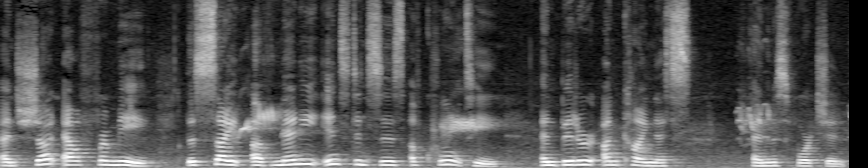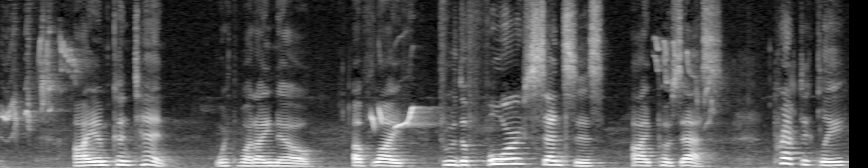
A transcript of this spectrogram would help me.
and shut out from me the sight of many instances of cruelty and bitter unkindness and misfortune. I am content with what I know of life through the four senses I possess, practically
